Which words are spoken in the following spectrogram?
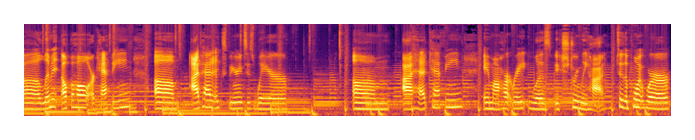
uh, limit alcohol or caffeine. Um, i've had experiences where um, i had caffeine and my heart rate was extremely high to the point where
